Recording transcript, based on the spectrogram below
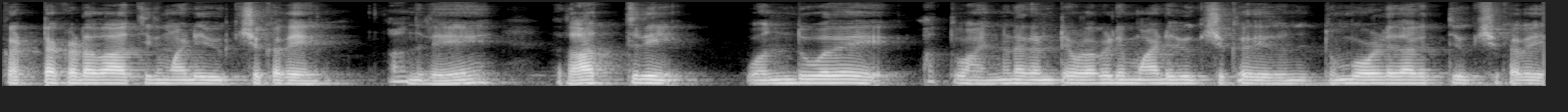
ಕಟ್ಟಕಡ ರಾತ್ರಿ ಮಾಡಿ ವೀಕ್ಷಕರೇ. ಅಂದರೆ ರಾತ್ರಿ ಒಂದೂವರೆ ಅಥವಾ ಹನ್ನೆರಡು ಗಂಟೆ ಒಳಗಡೆ ಮಾಡಿ ವೀಕ್ಷಕರೇ ಇದೊಂದು ತುಂಬ ಒಳ್ಳೆಯದಾಗುತ್ತೆ ವೀಕ್ಷಕರೇ.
